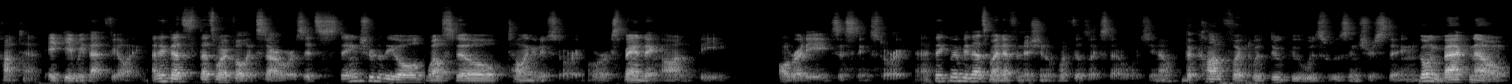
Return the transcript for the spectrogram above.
content. It gave me that feeling. I think that's that's why I felt like Star Wars. It's staying true to the old while still telling a new story or expanding on the already existing story. And I think maybe that's my definition of what feels like Star Wars, you know? The conflict with Dooku was, was interesting. Going back now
